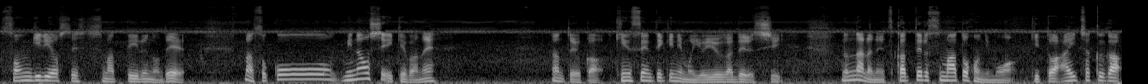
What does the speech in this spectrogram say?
損切りをしてしまっているので、まあそこを見直していけばね、なんというか、金銭的にも余裕が出るし、なんならね、使ってるスマートフォンにもきっと愛着が、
